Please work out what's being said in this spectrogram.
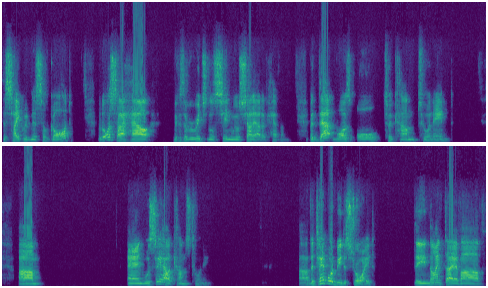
the sacredness of God, but also how because of original sin we were shut out of heaven. But that was all to come to an end. Um, and we'll see how it comes to an end. Uh, the temple would be destroyed the ninth day of Av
